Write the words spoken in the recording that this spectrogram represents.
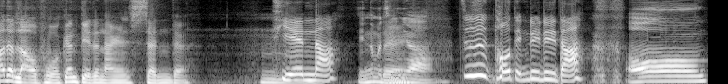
他的老婆跟别的男人生的。天哪，你那么惊讶？就是头顶绿绿的。啊、哦？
